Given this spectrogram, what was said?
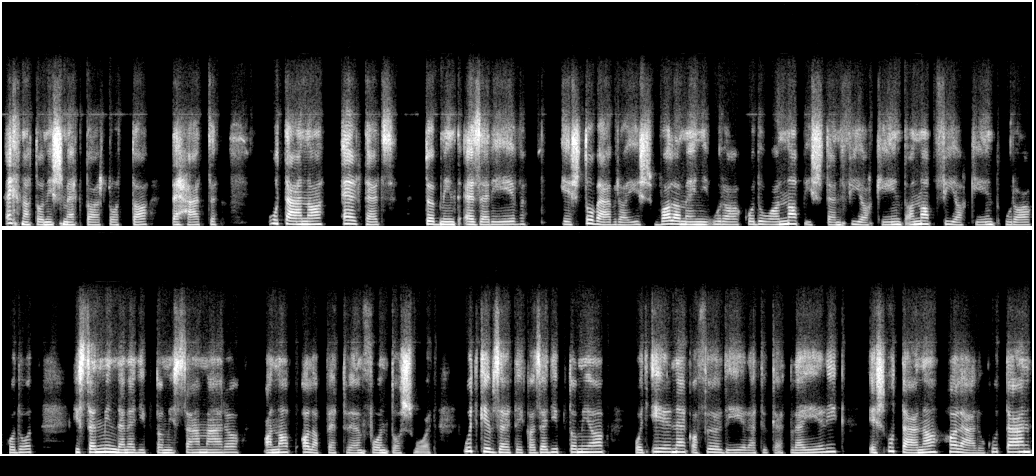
Echnaton is megtartotta, tehát utána eltelt több mint ezer év, és továbbra is valamennyi uralkodó a napisten fiaként, a nap fiaként uralkodott, hiszen minden egyiptomi számára a nap alapvetően fontos volt. Úgy képzelték az egyiptomiak, hogy élnek, a földi életüket leélik, és utána, haláluk után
